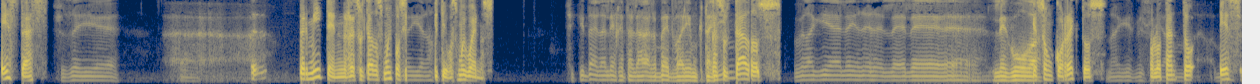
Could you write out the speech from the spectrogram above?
estas permiten resultados muy positivos, muy buenos. Resultados que son correctos. Por lo tanto, es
